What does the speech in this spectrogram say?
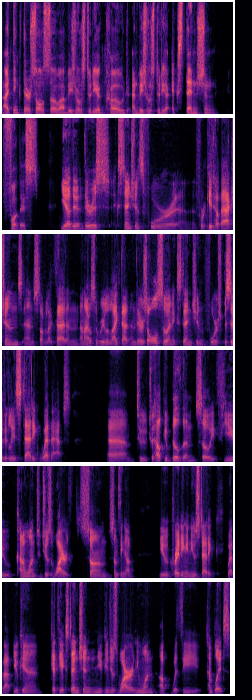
I think there's also a Visual Studio Code and Visual Studio extension for this. Yeah, there, there is extensions for uh, for GitHub Actions and stuff like that, and and I also really like that. And there's also an extension for specifically static web apps um, to to help you build them. So if you kind of want to just wire some something up, you're creating a new static web app, you can get the extension and you can just wire a new one up with the templates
